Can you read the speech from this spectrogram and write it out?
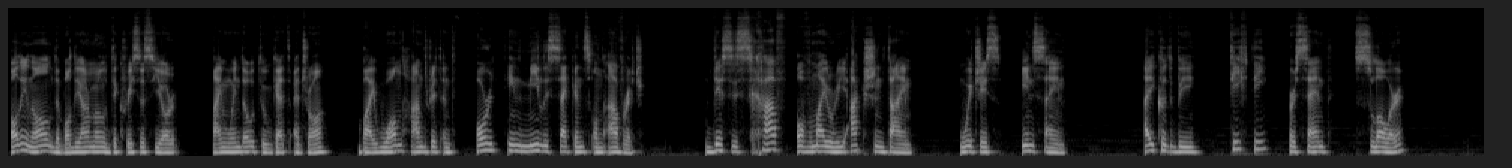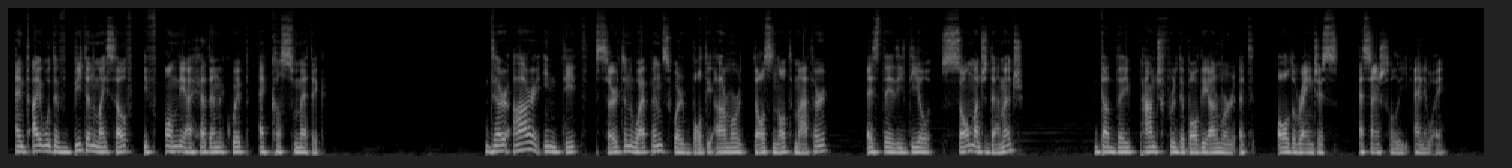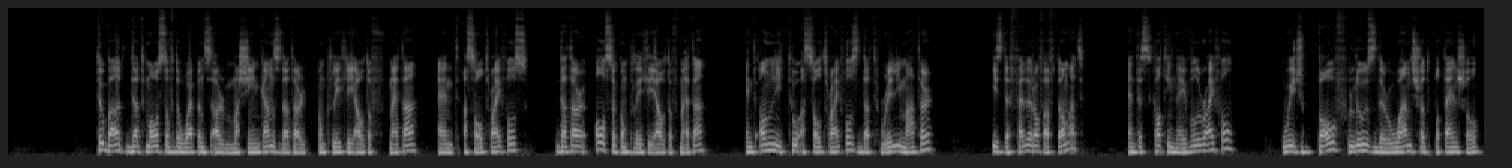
All in all, the body armor decreases your time window to get a draw by 114 milliseconds on average. This is half of my reaction time, which is insane. I could be 50% slower and I would have beaten myself if only I hadn't equipped a cosmetic. There are indeed certain weapons where body armor does not matter, as they deal so much damage that they punch through the body armor at all the ranges essentially anyway. Too bad that most of the weapons are machine guns that are completely out of meta and assault rifles that are also completely out of meta, and only two assault rifles that really matter is the Fedorov Automat and the Scotti Naval Rifle, which both lose their one-shot potential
